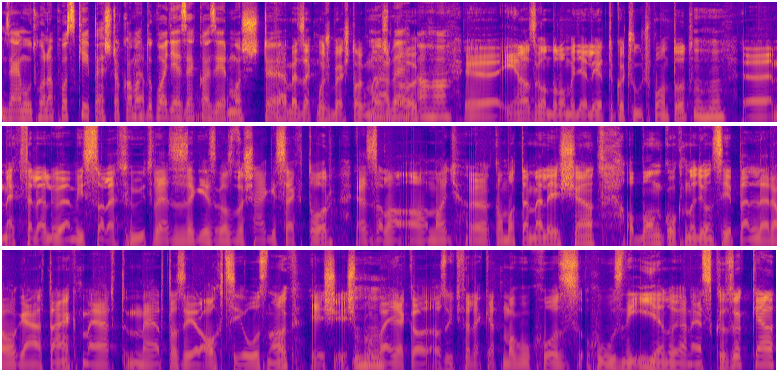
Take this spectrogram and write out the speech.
az elmúlt hónaphoz képest a kamatok, nem. vagy ezek azért most... Nem, ezek most bestagnáltak. Most be, aha. Én azt gondolom, hogy elértük a csúcspontot. Uh-huh. Megfelelően vissza lett hűtve ez az egész gazdasági szektor ezzel a, a nagy kamatemeléssel. A bankok nagyon szépen lereagálták, mert, mert azért akcióznak, és, és uh-huh. próbálják az ügyfeleket magukhoz húzni ilyen-olyan eszközökkel.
